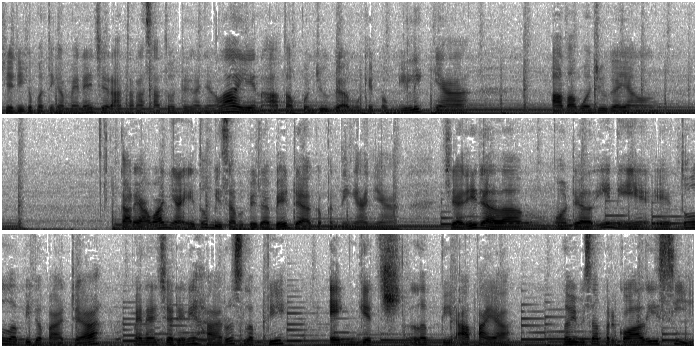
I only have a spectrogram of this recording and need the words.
jadi kepentingan manajer antara satu dengan yang lain ataupun juga mungkin pemiliknya ataupun juga yang karyawannya itu bisa berbeda-beda kepentingannya. Jadi dalam model ini itu lebih kepada manajer ini harus lebih engage, lebih apa ya? Lebih bisa berkoalisi,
